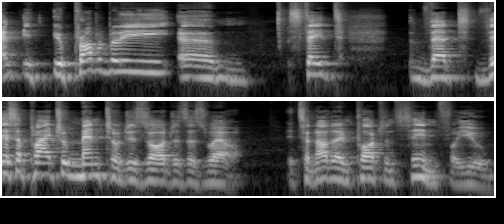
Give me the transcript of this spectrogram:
and it, you probably um, state that this applied to mental disorders as well. It's another important theme for you.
